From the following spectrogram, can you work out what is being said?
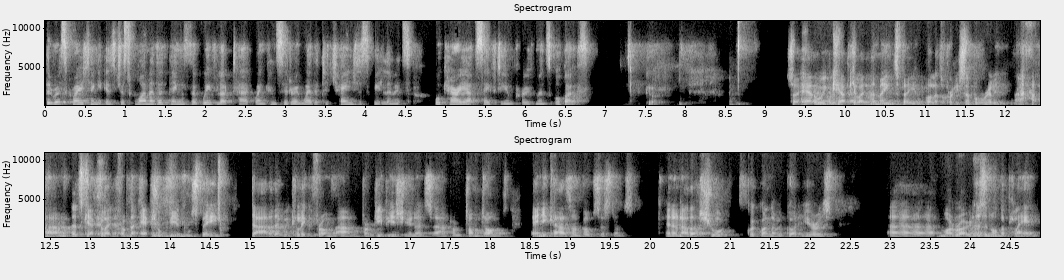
The risk rating is just one of the things that we've looked at when considering whether to change the speed limits or carry out safety improvements or both. Good. So how do we calculate the mean speed? Well, it's pretty simple, really. um, it's calculated from the actual vehicle speed data that we collect from, um, from GPS units, um, from TomToms and your cars on built systems. And another short, quick one that we've got here is uh, my road isn't on the plan.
